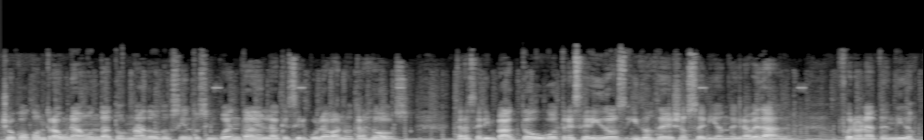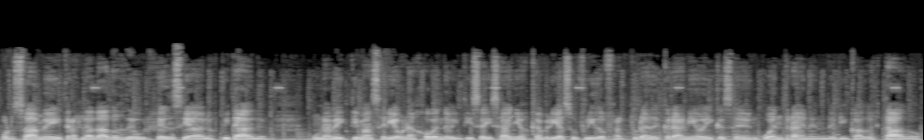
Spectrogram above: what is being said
chocó contra una Honda Tornado 250 en la que circulaban otras dos. Tras el impacto hubo tres heridos y dos de ellos serían de gravedad. Fueron atendidos por SAME y trasladados de urgencia al hospital. Una víctima sería una joven de 26 años que habría sufrido fractura de cráneo y que se encuentra en delicado estado.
